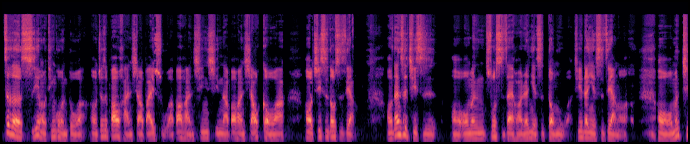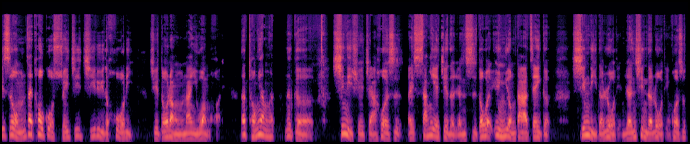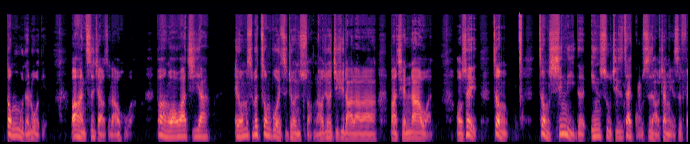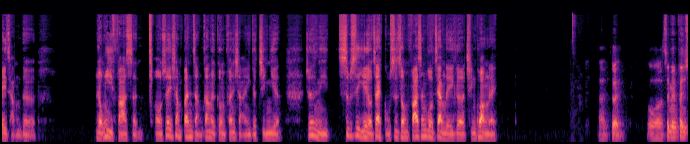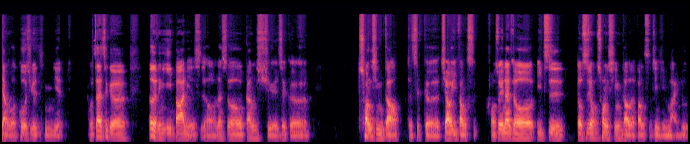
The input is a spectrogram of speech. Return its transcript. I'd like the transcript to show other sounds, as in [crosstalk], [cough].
这个实验我听过很多啊，哦，就是包含小白鼠啊，包含猩猩啊，包含小狗啊，哦，其实都是这样，哦，但是其实，哦，我们说实在话，人也是动物啊，其实人也是这样哦，哦，我们其实我们在透过随机几率的获利，其实都让我们难以忘怀。那同样呢？那个心理学家或者是哎商业界的人士都会运用大家这个心理的弱点、人性的弱点，或者是动物的弱点，包含吃饺子老虎啊，包含娃娃机啊，哎，我们是不是中过一次就很爽，然后就会继续拉拉拉把钱拉完哦？所以这种这种心理的因素，其实在股市好像也是非常的容易发生哦。所以像班长刚刚有跟我们分享一个经验，就是你。是不是也有在股市中发生过这样的一个情况呢？呃，对我这边分享我过去的经验。我在这个二零一八年的时候，那时候刚学这个创新高的这个交易方式哦，所以那时候一致都是用创新高的方式进行买入。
